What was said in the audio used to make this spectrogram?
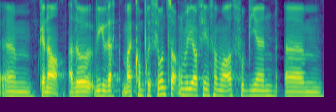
ähm, genau. Also wie gesagt, mal Kompressionssocken würde ich auf jeden Fall mal ausprobieren. Ähm,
